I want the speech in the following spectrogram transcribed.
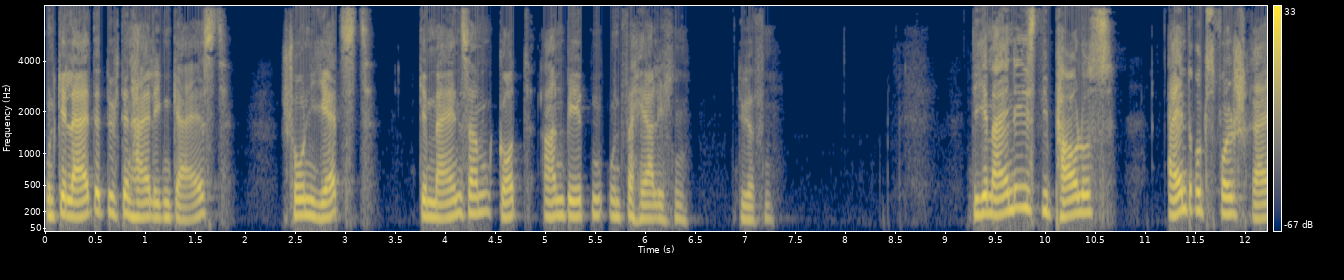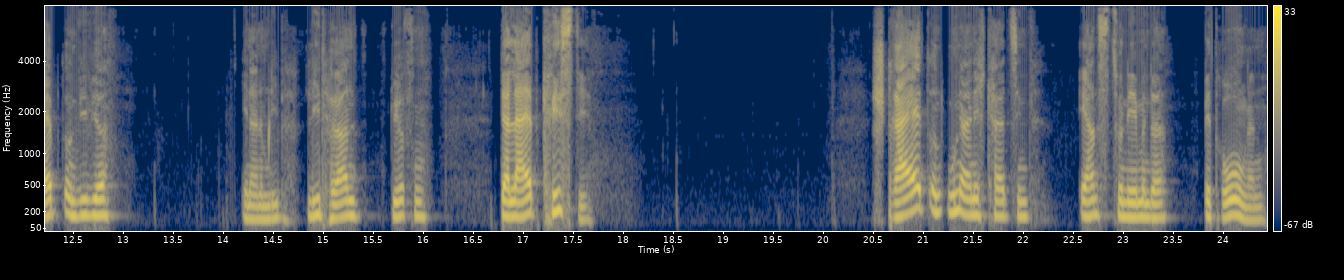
und geleitet durch den Heiligen Geist, schon jetzt gemeinsam Gott anbeten und verherrlichen dürfen. Die Gemeinde ist, wie Paulus eindrucksvoll schreibt und wie wir in einem Lied hören dürfen, der Leib Christi. Streit und Uneinigkeit sind ernstzunehmende Bedrohungen,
